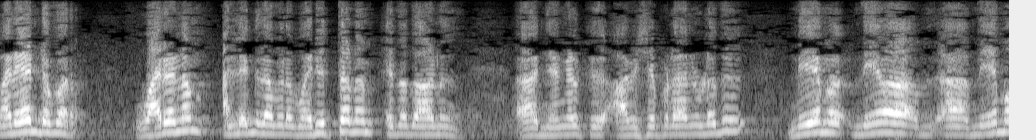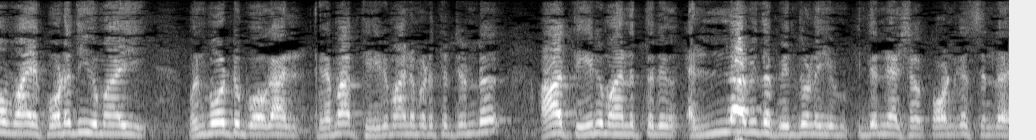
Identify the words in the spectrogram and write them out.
വരേണ്ടവർ വരണം അല്ലെങ്കിൽ അവരെ വരുത്തണം എന്നതാണ് ഞങ്ങൾക്ക് ആവശ്യപ്പെടാനുള്ളത്. നിയമ നിയമ നിയമമായ കോടതിയുമായി മുൻപോട്ട് പോകാൻ രമ തീരുമാനമെടുത്തിട്ടുണ്ട്. ആ തീരുമാനത്തിന് എല്ലാവിധ പിന്തുണയും ഇന്ത്യൻ നാഷണൽ കോൺഗ്രസിന്റെ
